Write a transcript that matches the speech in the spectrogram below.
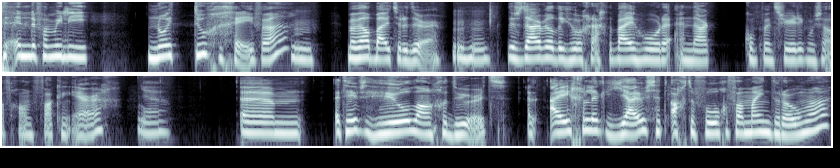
in de familie nooit toegegeven. Hm. Maar wel buiten de deur. Mhm. Dus daar wilde ik heel graag bij horen. En daar compenseerde ik mezelf gewoon fucking erg. ja. Ehm, het heeft heel lang geduurd. En eigenlijk juist het achtervolgen van mijn dromen,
